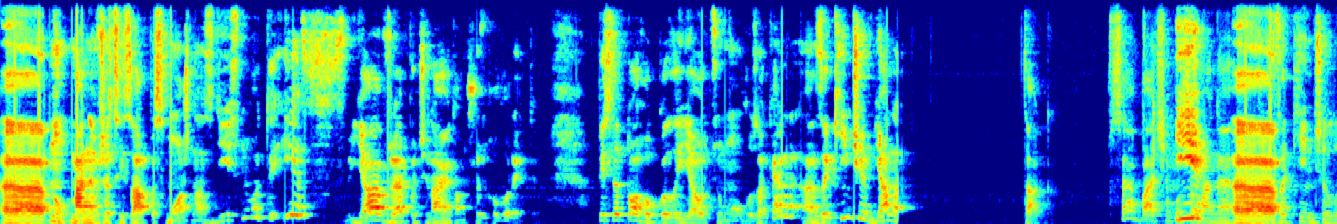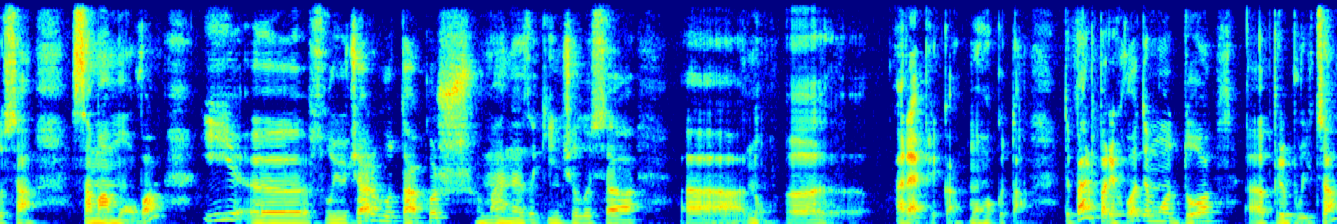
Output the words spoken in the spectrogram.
е, ну, в мене вже цей запис можна здійснювати, і я вже починаю там щось говорити. Після того, коли я оцю мову закер, е, закінчив, я. Так. Все, бачимо, І, що в мене е, закінчилася сама мова. І е, в свою чергу також в мене закінчилося е, ну, е, репліка мого кота. Тепер переходимо до е, прибульця.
